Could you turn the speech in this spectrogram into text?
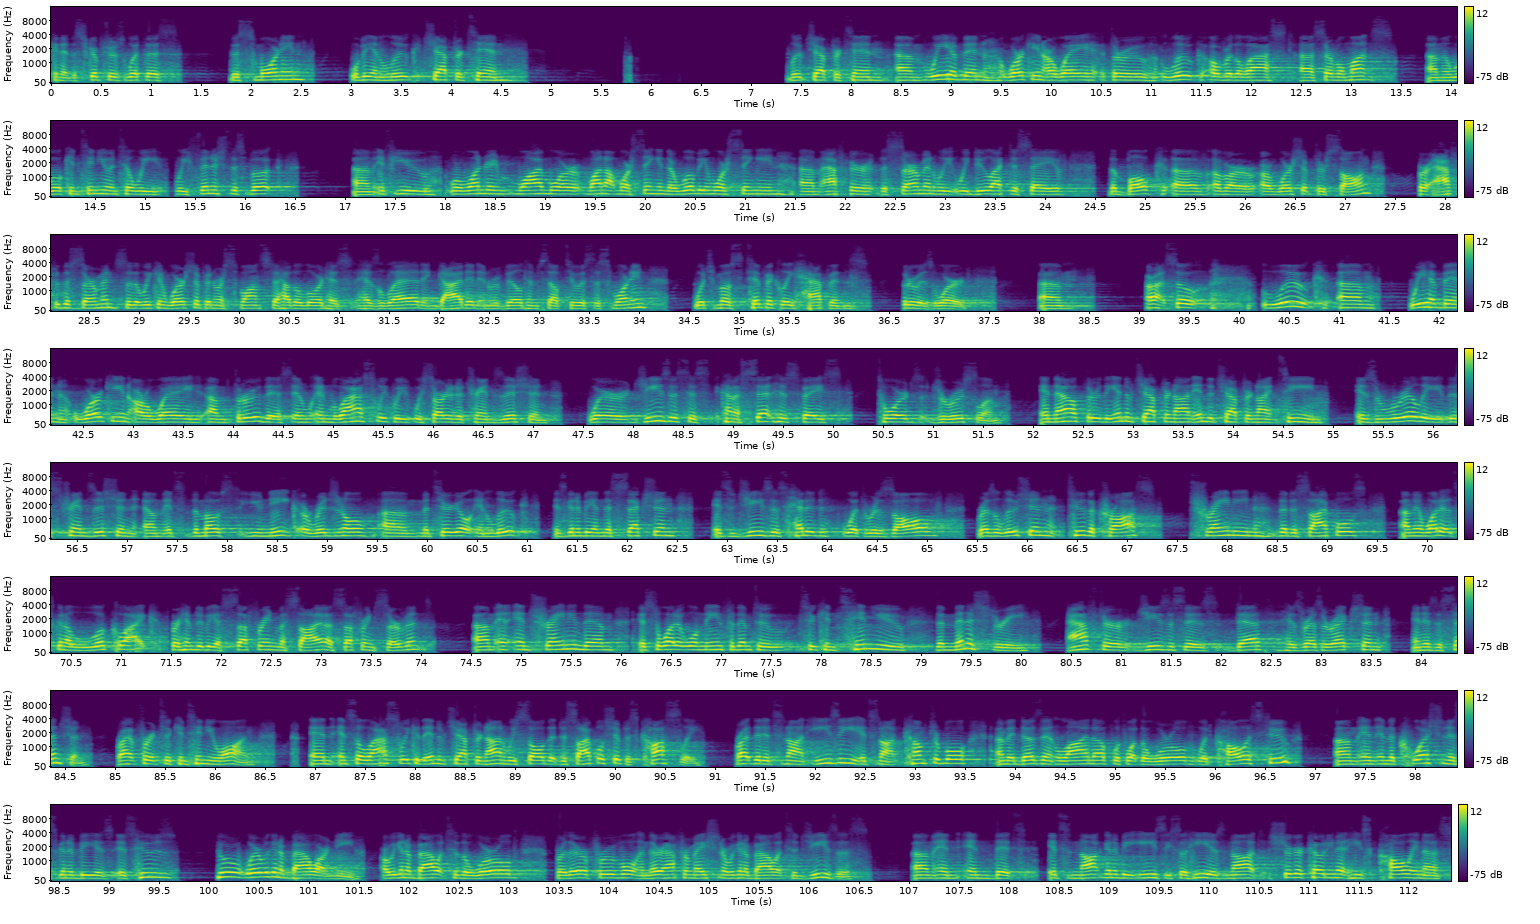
looking at the scriptures with us this morning. We'll be in Luke chapter 10. Luke chapter 10. Um, we have been working our way through Luke over the last uh, several months, um, and we'll continue until we, we finish this book. Um, if you were wondering why more, why not more singing, there will be more singing um, after the sermon. We, we do like to save the bulk of, of our, our worship through song for after the sermon so that we can worship in response to how the Lord has, has led and guided and revealed himself to us this morning, which most typically happens through his word. Um, all right, so Luke, um, we have been working our way um, through this, and, and last week we, we started a transition where Jesus has kind of set his face towards Jerusalem. And now, through the end of chapter 9 into chapter 19, is really this transition. Um, it's the most unique original um, material in Luke, is going to be in this section. It's Jesus headed with resolve, resolution to the cross, training the disciples. I mean, what it's going to look like for him to be a suffering Messiah, a suffering servant, um, and, and training them as to what it will mean for them to, to continue the ministry after Jesus' death, his resurrection, and his ascension right, for it to continue on. And, and so last week at the end of chapter 9, we saw that discipleship is costly, right? That it's not easy, it's not comfortable, um, it doesn't line up with what the world would call us to. Um, and, and the question is going to be is, is who's, who, where are we going to bow our knee? Are we going to bow it to the world for their approval and their affirmation, or are we going to bow it to Jesus? Um, and, and that it's not going to be easy. So he is not sugarcoating it. He's calling us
